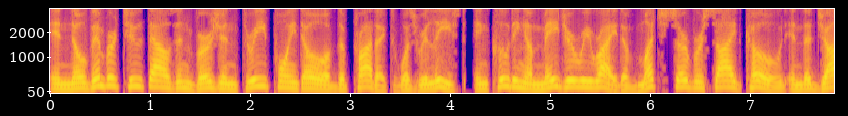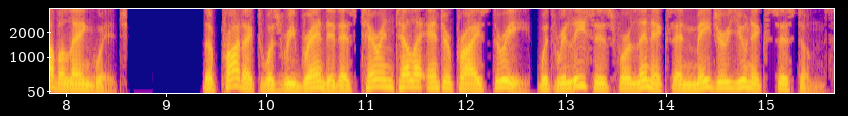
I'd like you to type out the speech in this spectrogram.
In November 2000 version 3.0 of the product was released, including a major rewrite of much server-side code in the Java language. The product was rebranded as Tarantella Enterprise 3, with releases for Linux and major Unix systems.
